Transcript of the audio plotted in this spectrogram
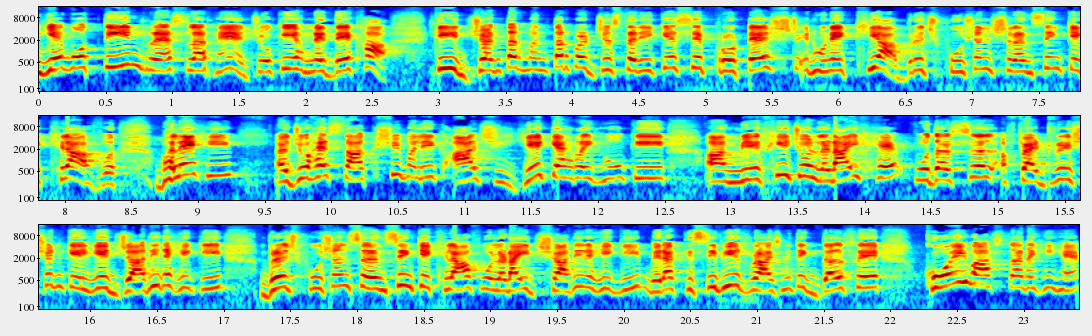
ये वो तीन रेसलर हैं जो कि हमने देखा कि जंतर मंतर पर जिस तरीके से प्रोटेस्ट इन्होंने किया, ब्रिजभूषण शरण सिंह के खिलाफ, भले ही जो है साक्षी मलिक, आज ये कह रही हूँ कि मेरी जो लड़ाई है, वो दरअसल फेडरेशन के लिए जारी रहेगी। ब्रजभूषण शरण सिंह के खिलाफ वो लड़ाई जारी रहेगी। मेरा किसी भी राजनीतिक दल से कोई वास्ता नहीं है,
